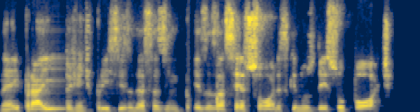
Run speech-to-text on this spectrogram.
né? E para isso a gente precisa dessas empresas acessórias que nos dê suporte,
